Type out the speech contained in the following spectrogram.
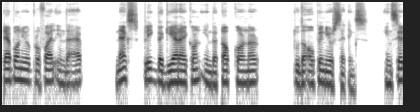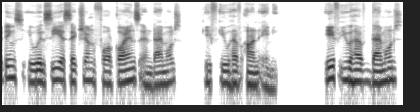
tap on your profile in the app. Next, click the gear icon in the top corner to the open your settings. In settings, you will see a section for coins and diamonds if you have earned any. If you have diamonds,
